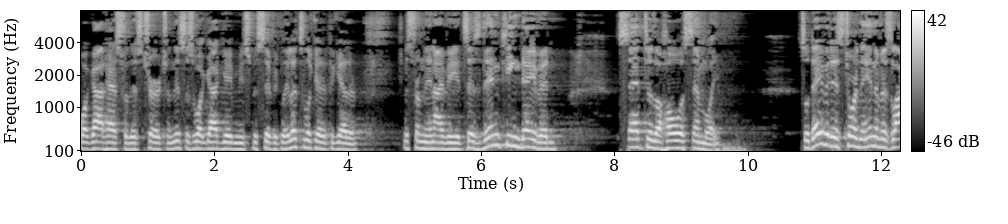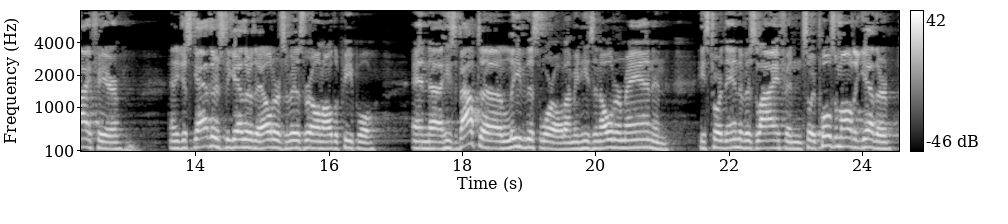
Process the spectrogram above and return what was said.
what God has for this church, and this is what God gave me specifically. Let's look at it together. This is from the NIV. It says, Then King David said to the whole assembly. So David is toward the end of his life here, and he just gathers together the elders of Israel and all the people, and uh, he's about to leave this world. I mean, he's an older man, and he's toward the end of his life, and so he pulls them all together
